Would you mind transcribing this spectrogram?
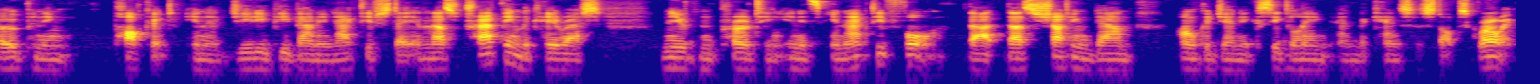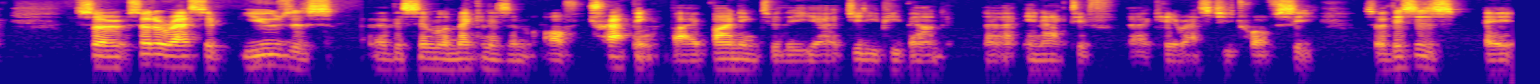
opening pocket in a GDP bound inactive state and thus trapping the KRAS mutant protein in its inactive form, that, thus shutting down oncogenic signaling and the cancer stops growing. So sotorasib uses uh, this similar mechanism of trapping by binding to the uh, GDP bound uh, inactive KRAS G12C. So this is a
